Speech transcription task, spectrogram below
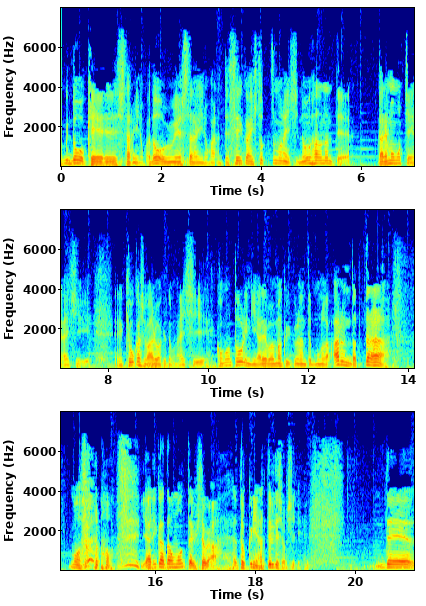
どう経営したらいいのか、どう運営したらいいのかなんて正解一つもないし、ノウハウなんて誰も持っちゃいないし、え教科書があるわけでもないし、この通りにやればうまくいくなんてものがあるんだったら、もう その、やり方を持ってる人が とっくにやってるでしょうし。で、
